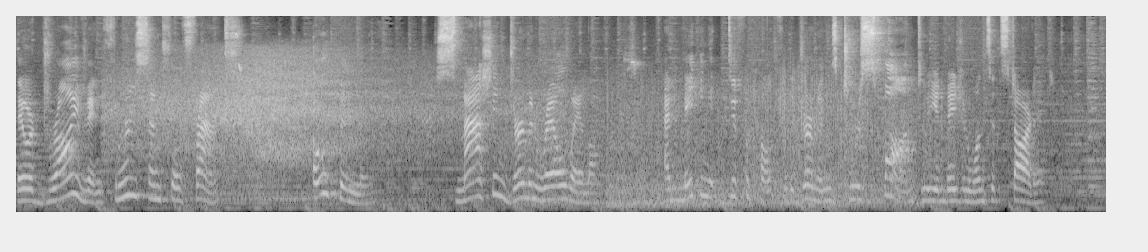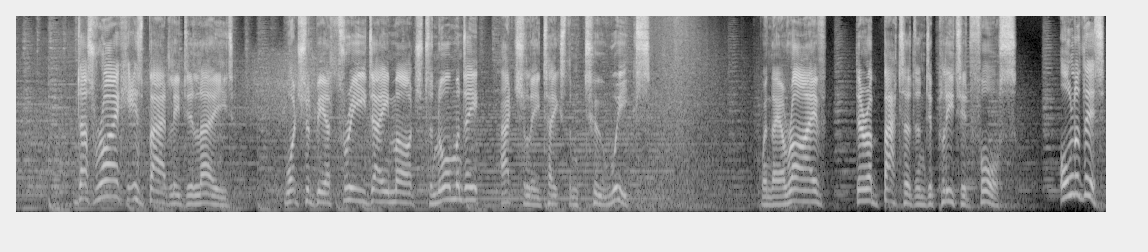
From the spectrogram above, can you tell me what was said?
they were driving through central France openly, smashing German railway lines and making it difficult for the Germans to respond to the invasion once it started. Das Reich is badly delayed. What should be a three-day march to Normandy actually takes them two weeks. When they arrive, they're a battered and depleted force. All of this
